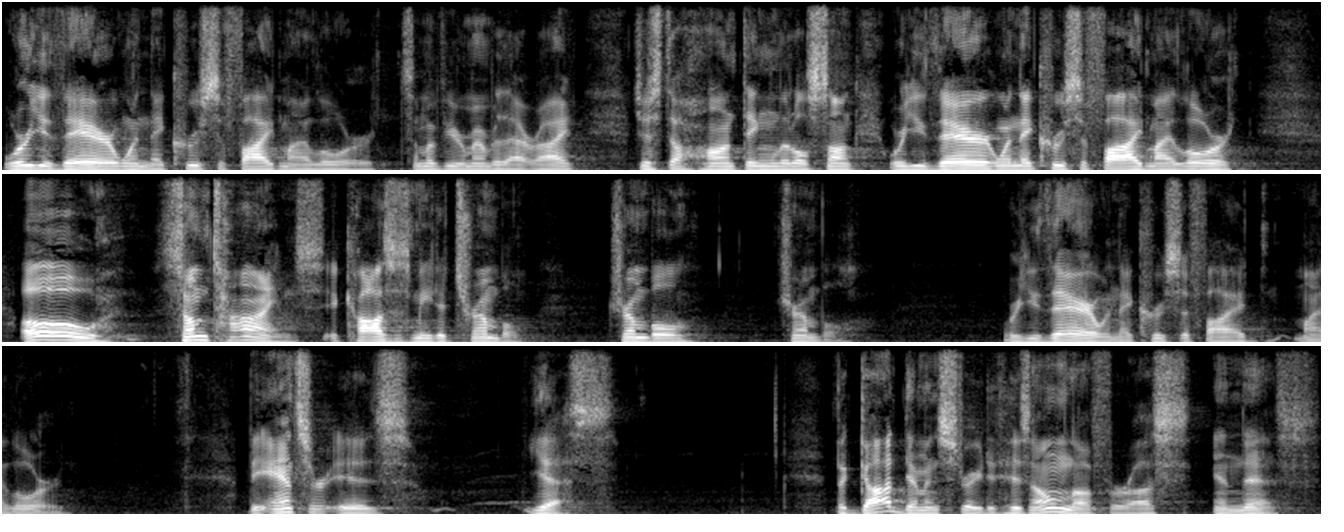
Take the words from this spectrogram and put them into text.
Were you there when they crucified my Lord? Some of you remember that, right? Just a haunting little song. Were you there when they crucified my Lord? Oh, sometimes it causes me to tremble, tremble, tremble. Were you there when they crucified my Lord? The answer is yes. But God demonstrated his own love for us in this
